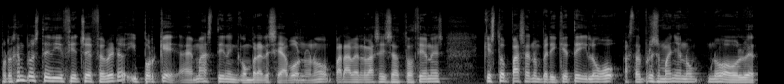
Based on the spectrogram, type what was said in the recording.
por ejemplo, este 18 de febrero y por qué. Además, tienen que comprar ese abono ¿no? para ver las seis actuaciones, que esto pasa en un periquete y luego hasta el próximo año no, no va a volver.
